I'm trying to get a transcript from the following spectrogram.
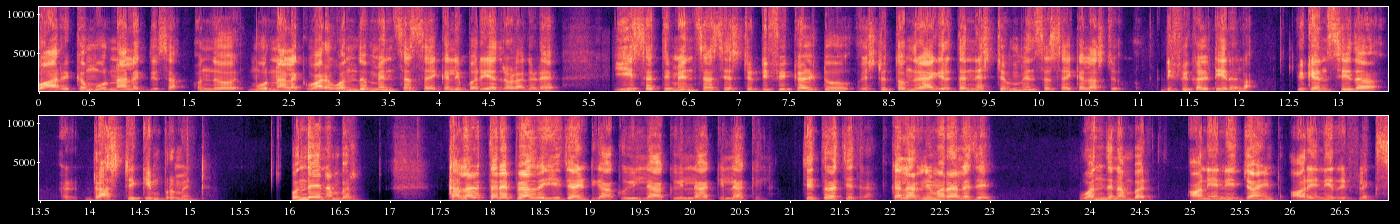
ವಾರಕ್ಕೆ ಮೂರ್ನಾಲ್ಕು ದಿವಸ, ಒಂದು ಮೂರ್ನಾಲ್ಕು ವಾರ, ಒಂದು ಮೆನ್ಸಸ್ ಸೈಕಲ್ ಬರೆಯೋದ್ರೊಳಗಡೆ ಈ ಸತಿ ಮೆನ್ಸಸ್ ಎಷ್ಟು ಡಿಫಿಕಲ್ಟು ಎಷ್ಟು ತೊಂದರೆ ಆಗಿರುತ್ತೆ ನೆಕ್ಸ್ಟ್ ಮೆನ್ಸಸ್ ಸೈಕಲ್ ಅಷ್ಟು ಡಿಫಿಕಲ್ಟಿ ಇರಲ್ಲ. You can see the drastic improvement ಒಂದೇ ನಂಬರ್ ಕಲರ್ ಥೆರಪಿ ಆದ್ರೆ ಈ ಜಾಯಿಂಟ್ಗೆ ಹಾಕು, ಇಲ್ಲಿ ಹಾಕು ಇಲ್ಲಿ ಹಾಕು, ಇಲ್ಲಿ ಹಾಕಿಲ್ಲ ಚಿತ್ರ ಚಿತ್ರ. ಕಲರ್ ನ್ಯೂಮರಾಲಜಿ ಒಂದು number on any joint or any reflex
